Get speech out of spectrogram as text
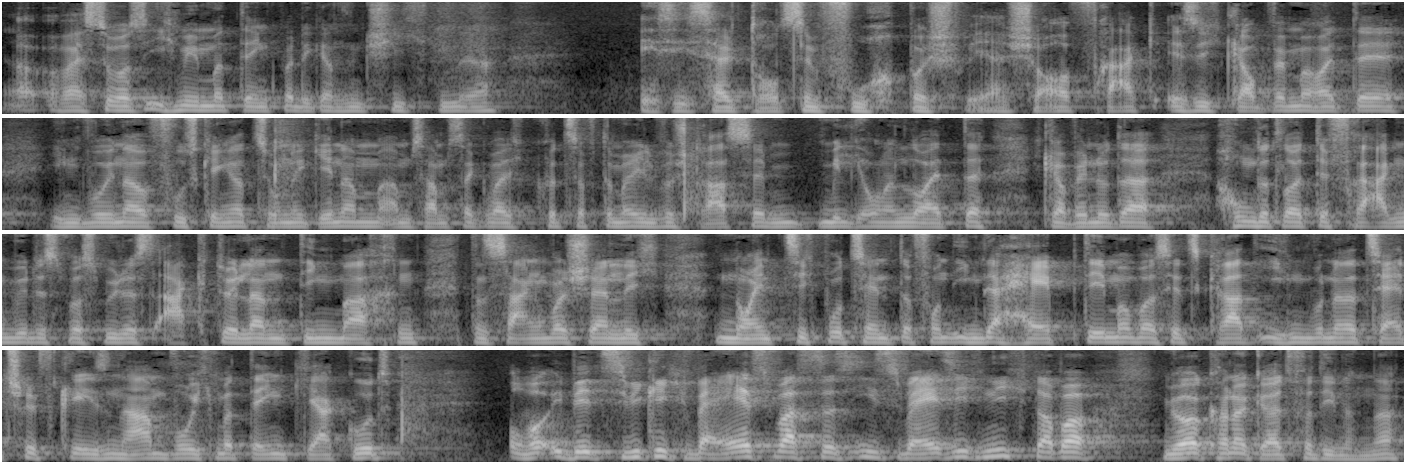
Weißt du, was ich mir immer denke bei den ganzen Geschichten? Ja? es ist halt trotzdem furchtbar schwer. Schau, frag, also ich glaube, wenn wir heute irgendwo in eine Fußgängerzone gehen, am, am Samstag war ich kurz auf der Marilfer Straße, Millionen Leute. Ich glaube, wenn du da 100 Leute fragen würdest, was würdest du aktuell an Ding machen, dann sagen wahrscheinlich 90 Prozent davon irgendein Hype-Thema, was jetzt gerade irgendwo in einer Zeitschrift gelesen haben, wo ich mir denke, ja gut, ob ich jetzt wirklich weiß, was das ist, weiß ich nicht, aber ja, kann er Geld verdienen. Ne?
